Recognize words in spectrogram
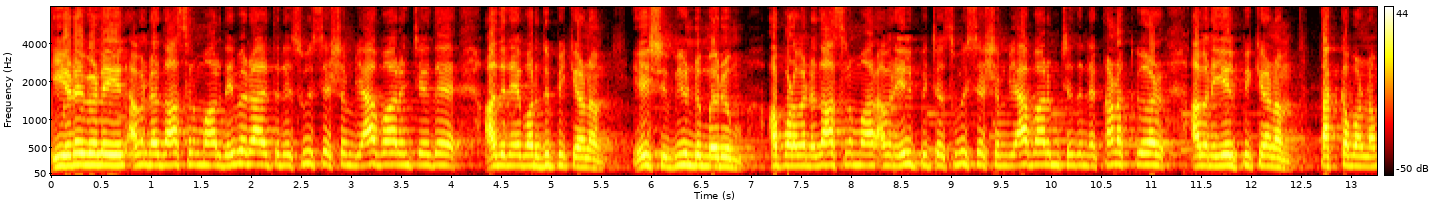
ഈ ഇടവേളയിൽ അവന്റെ ദാസന്മാർ ദൈവരാജ്യത്തിന്റെ സുവിശേഷം വ്യാപാരം ചെയ്ത് അതിനെ വർദ്ധിപ്പിക്കണം. യേശു വീണ്ടും വരും. അപ്പോൾ അവന്റെ ദാസന്മാർ അവനെ ഏൽപ്പിച്ച സുവിശേഷം വ്യാപാരം ചെയ്തതിന്റെ കണക്കുകൾ അവനെ ഏൽപ്പിക്കണം. തക്കവണ്ണം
